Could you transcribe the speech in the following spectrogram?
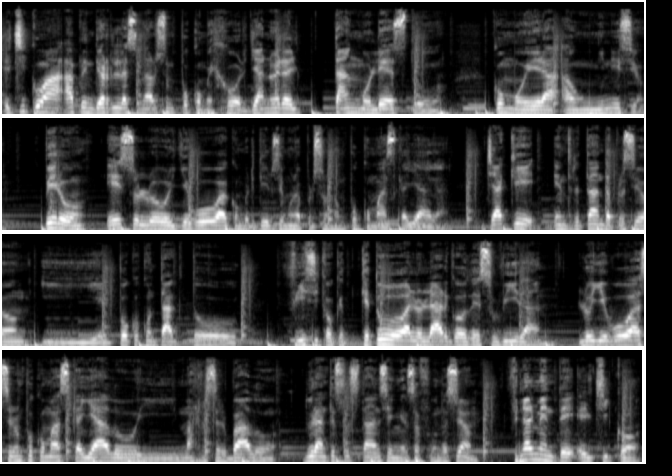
El chico A aprendió a relacionarse un poco mejor, ya no era tan molesto como era a un inicio. Pero eso lo llevó a convertirse en una persona un poco más callada, ya que entre tanta presión y el poco contacto físico que, tuvo a lo largo de su vida, lo llevó a ser un poco más callado y más reservado durante su estancia en esa fundación. Finalmente, el chico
